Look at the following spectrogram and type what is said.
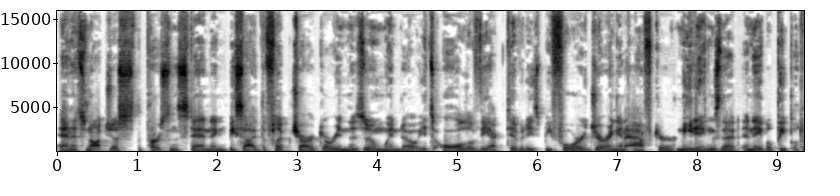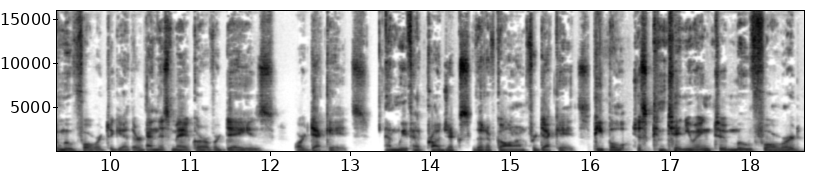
And it's not just the person standing beside the flip chart or in the Zoom window. It's all of the activities before, during, and after meetings that enable people to move forward together. And this may occur over days or decades. And we've had projects that have gone on for decades. People just continuing to move forward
